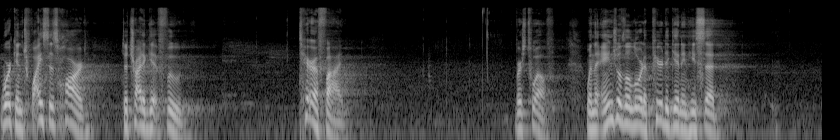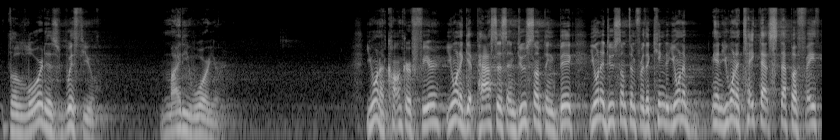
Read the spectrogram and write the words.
working twice as hard to try to get food. Terrified. Verse 12 When the angel of the Lord appeared to Gideon, he said, The Lord is with you, mighty warrior. You want to conquer fear? You want to get past this and do something big? You want to do something for the kingdom? You want to, man, you want to take that step of faith?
